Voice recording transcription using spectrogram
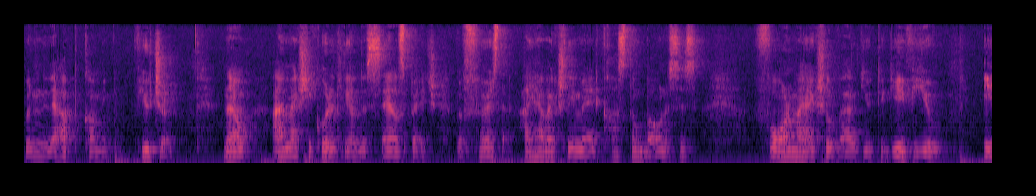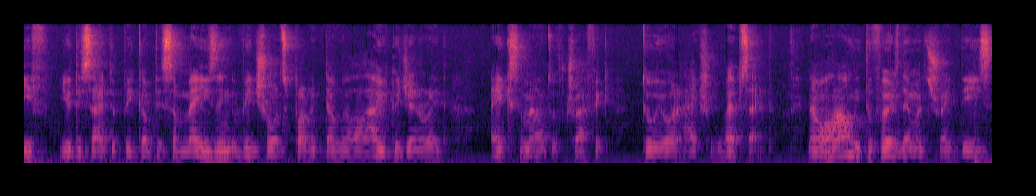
within the upcoming future. Now, I'm actually currently on the sales page, but first I have actually made custom bonuses for my actual value to give you if you decide to pick up this amazing VidShorts product that will allow you to generate X amount of traffic to your actual website. Now allow me to first demonstrate these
